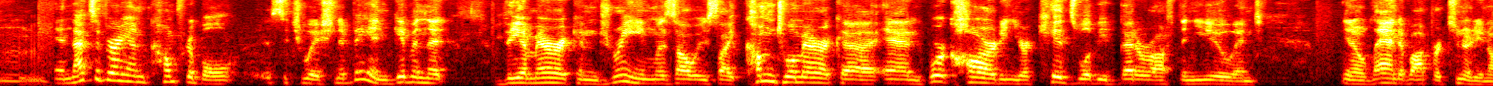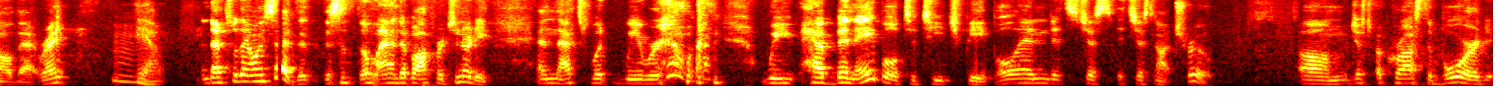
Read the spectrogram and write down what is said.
Hmm. And that's a very uncomfortable situation to be in, given that the American dream was always like, come to America and work hard, and your kids will be better off than you, and you know, land of opportunity and all that, right? Mm-hmm. Yeah. And that's what they always said. That this is the land of opportunity, and that's what we were, we have been able to teach people, and it's just, it's just not true. Um, just across the board,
